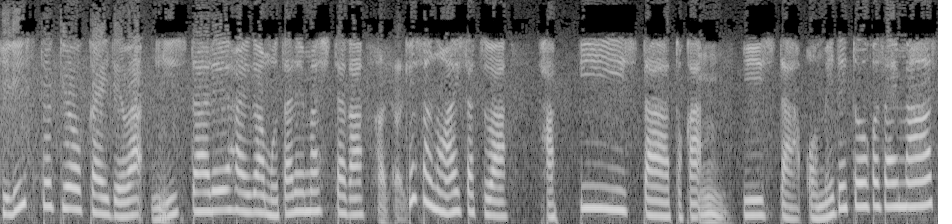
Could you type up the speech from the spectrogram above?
キリスト教会ではうん。イースター礼拝が持たれましたが、はいはい。今朝の挨拶は、ハッピーイースターとか、うん。イースターおめでとうございます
